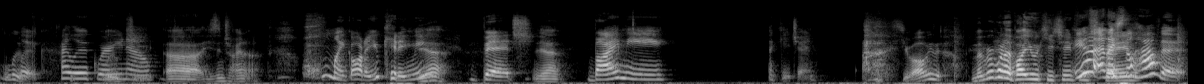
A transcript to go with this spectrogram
Luke. Luke. Hi, Luke. Where are you now? Uh, he's in China. Oh my God, are you kidding me? Yeah, Bitch, yeah. buy me a keychain. You always remember when I bought you a keychain from Yeah, Spain? and I still have it.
